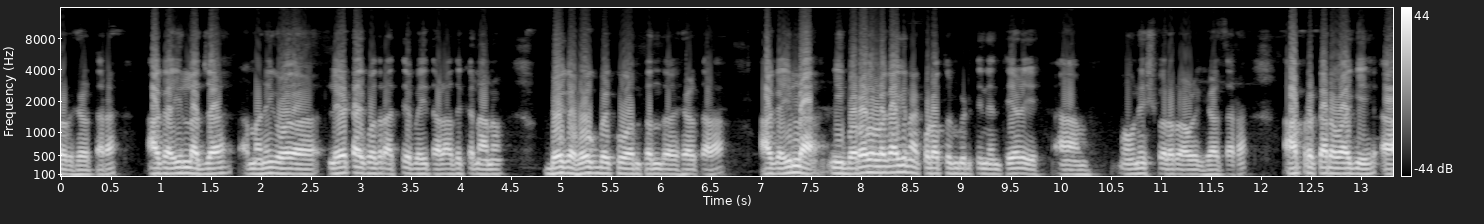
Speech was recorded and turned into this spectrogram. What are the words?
ಅವ್ರು ಹೇಳ್ತಾರ. ಆಗ ಇಲ್ಲ ಅಜ್ಜ, ಮನೆಗೆ ಲೇಟಾಗಿ ಹೋದ್ರೆ ಅತ್ತೆ ಬೈತಾಳ, ಅದಕ್ಕೆ ನಾನು ಬೇಗ ಹೋಗಬೇಕು ಅಂತಂದು ಹೇಳ್ತಾಳ. ಆಗ ಇಲ್ಲ, ನೀ ಬರೋದ್ರೊಳಗಾಗಿ ನಾ ಕೊಡ ತುಂಬಿಡ್ತೀನಿ ಅಂತ ಹೇಳಿ ಮೌನೇಶ್ವರರು ಅವಳಿಗೆ ಹೇಳ್ತಾರ. ಆ ಪ್ರಕಾರವಾಗಿ, ಆ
